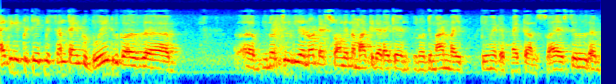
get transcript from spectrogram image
I think it will take me some time to do it because, uh, uh, you know, still we are not that strong in the market that I can, you know, demand my payment at my terms. So I still am,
